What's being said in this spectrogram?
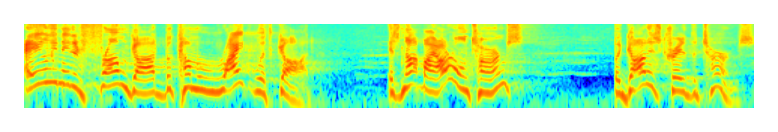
alienated from God, become right with God? It's not by our own terms, but God has created the terms.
